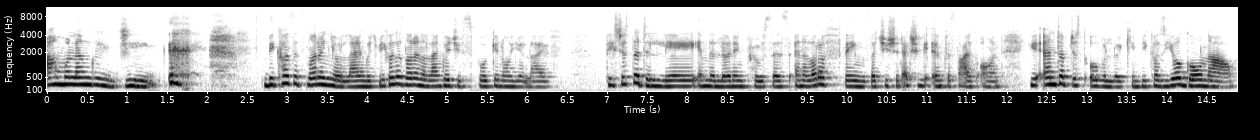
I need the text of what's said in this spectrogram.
amo language because it's not in your language because it's not in a language you've spoken all your life there's just a delay in the learning process and a lot of things that you should actually emphasize on you end up just overlooking because your goal now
